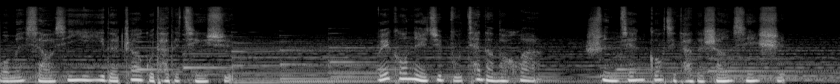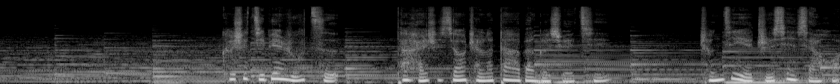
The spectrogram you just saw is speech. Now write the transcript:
我们小心翼翼地照顾他的情绪，唯恐哪句不恰当的话，瞬间勾起他的伤心事。可是即便如此，他还是消沉了大半个学期，成绩也直线下滑。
